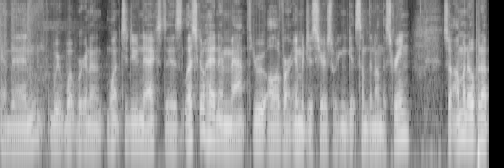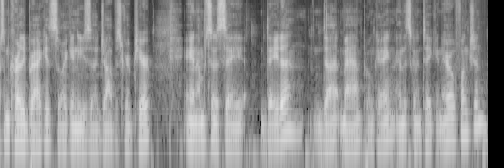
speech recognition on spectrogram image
And then we're, what we're going to want to do next is let's go ahead and map through all of our images here so we can get something on the screen. So I'm going to open up some curly brackets so I can use a JavaScript here. And I'm just going to say data.map, okay? And it's going to take an arrow function.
